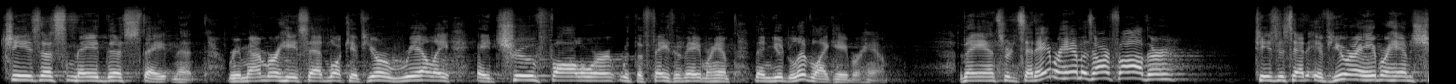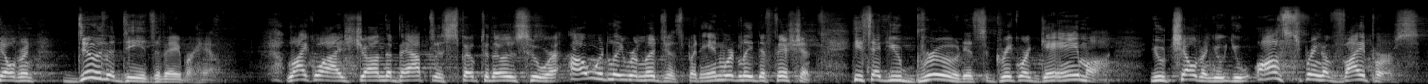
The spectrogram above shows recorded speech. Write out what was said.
Jesus made this statement. Remember, he said, Look, if you're really a true follower with the faith of Abraham, then you'd live like Abraham. They answered and said, Abraham is our father. Jesus said, If you are Abraham's children, do the deeds of Abraham. Likewise, John the Baptist spoke to those who were outwardly religious but inwardly deficient. He said, You brood, it's the Greek word gaema, you children, you, you offspring of vipers.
